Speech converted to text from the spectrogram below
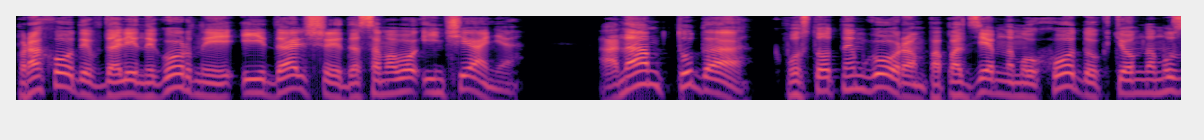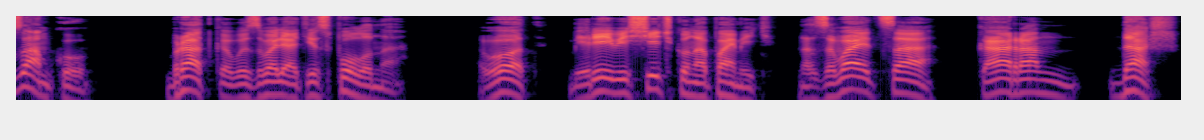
проходы в долины горные и дальше до самого Инчаня. А нам туда, к пустотным горам, по подземному ходу к темному замку. Братка вызволять из полона. Вот, бери вещичку на память. Называется Карандаш.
